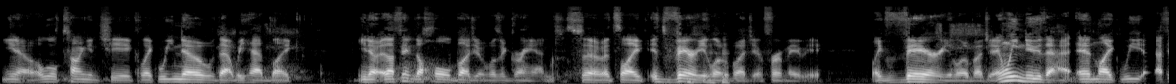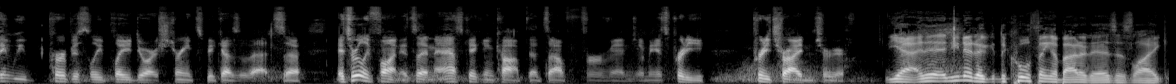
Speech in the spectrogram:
you know a little tongue in cheek. Like we know that we had like you know, I think the whole budget was a grand. So it's like it's very low budget for a movie. Like very low budget. And we knew that. And like we I think we purposely played to our strengths because of that. So it's really fun. It's an ass kicking cop that's out for revenge. I mean it's pretty pretty tried and true. Yeah, and, and you know the the cool thing about it is is like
